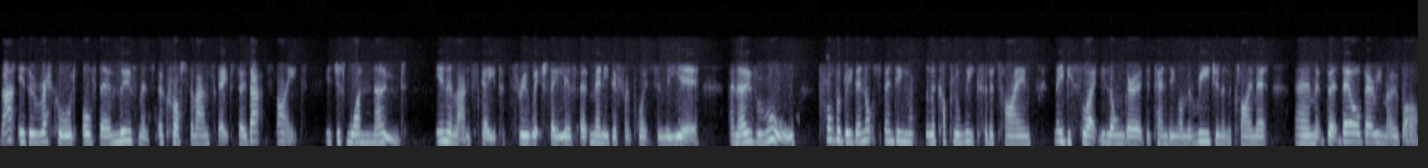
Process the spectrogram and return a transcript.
That is a record of their movements across the landscape. So that site is just one node in a landscape through which they live at many different points in the year. And overall, probably they're not spending more than a couple of weeks at a time, maybe slightly longer depending on the region and the climate. um, but they are very mobile.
